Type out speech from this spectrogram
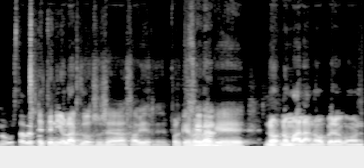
me gusta verlo. He tenido las dos, o sea, Javier, porque es verdad que, no, no mala, ¿no? Pero con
